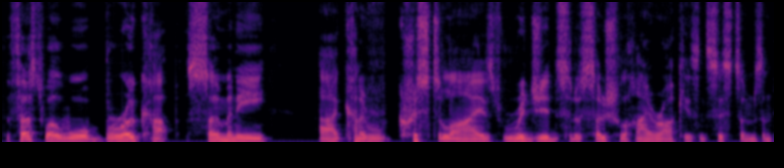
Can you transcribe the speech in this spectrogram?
the First World War broke up so many uh, kind of crystallized, rigid sort of social hierarchies and systems and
